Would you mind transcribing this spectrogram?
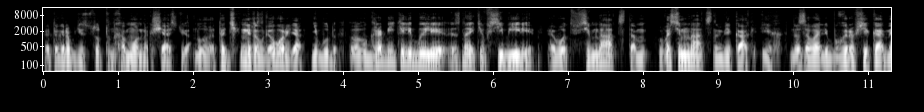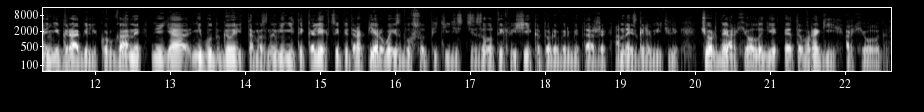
это гробница Тутанхамона, к счастью. Ну, это отдельный разговор, я не буду буду. Э, грабители были, знаете, в Сибири. Вот в 17-18 веках их называли бугровщиками. Они грабили курганы. Я не буду говорить там о знаменитой коллекции Петра I из 250 золотых вещей, которые в Эрмитаже, она из грабителей. Черные археологи – это враги археологов.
